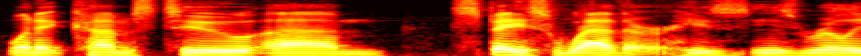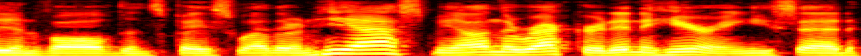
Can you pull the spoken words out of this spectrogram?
when it comes to um, space weather. He's he's really involved in space weather, and he asked me on the record in a hearing. He said,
